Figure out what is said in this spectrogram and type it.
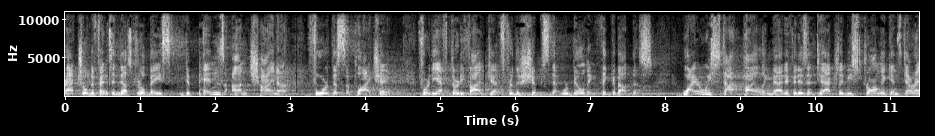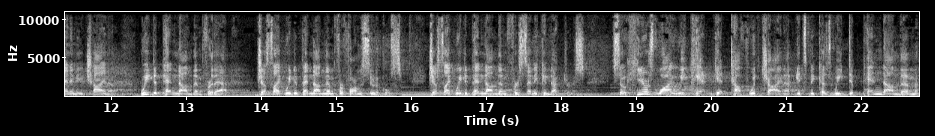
actual defense industrial base depends on China for the supply chain, for the F 35 jets, for the ships that we're building. Think about this. Why are we stockpiling that if it isn't to actually be strong against our enemy, China? We depend on them for that just like we depend on them for pharmaceuticals, just like we depend on them for semiconductors. So here's why we can't get tough with China. It's because we depend on them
